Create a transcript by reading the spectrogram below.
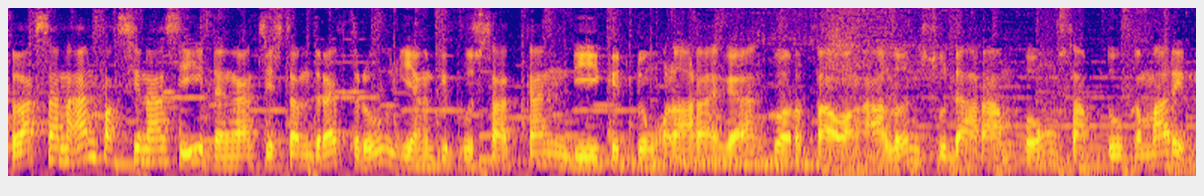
Pelaksanaan vaksinasi dengan sistem drive-thru yang dipusatkan di Gedung Olahraga Gor Tawang Alun sudah rampung Sabtu kemarin.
